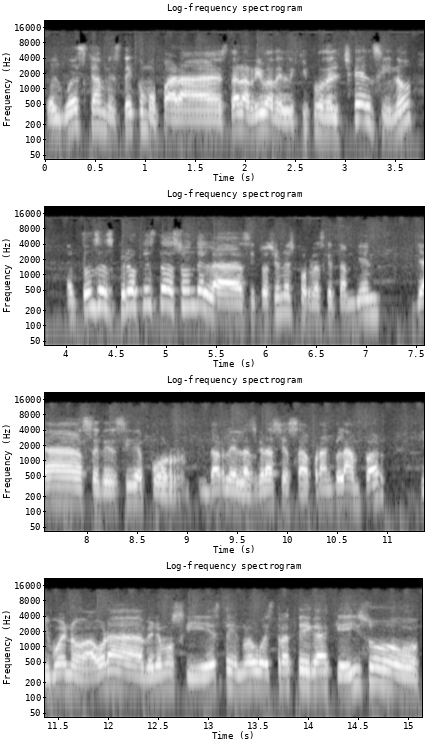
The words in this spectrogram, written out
el West Ham esté como para estar arriba del equipo del Chelsea, ¿no? Entonces creo que estas son de las situaciones por las que también ya se decide por darle las gracias a Frank Lampard. Y bueno, ahora veremos si este nuevo estratega que hizo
